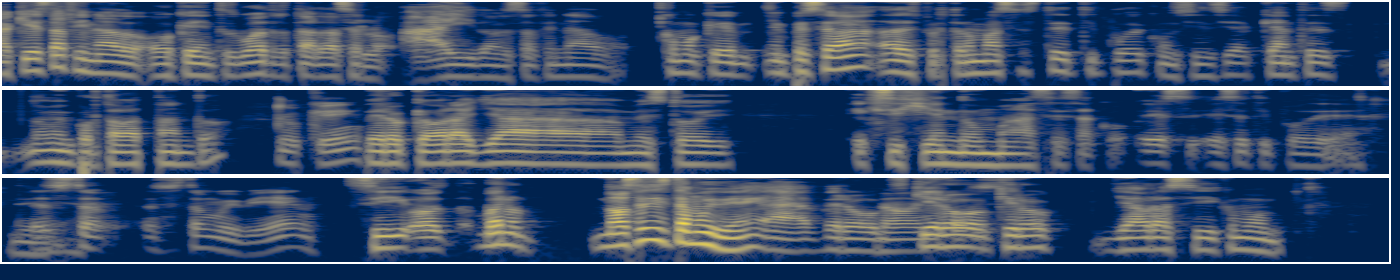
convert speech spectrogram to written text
aquí está afinado, ok, entonces voy a tratar de hacerlo ahí donde está afinado. Como que empecé a despertar más este tipo de conciencia que antes no me importaba tanto, okay. pero que ahora ya me estoy exigiendo más esa, ese, ese tipo de... Eso, está, eso, está, muy bien. Sí, bueno, no sé si está muy bien, ah, pero quiero, quiero ya ahora sí como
